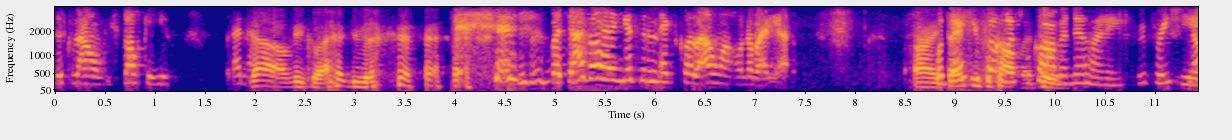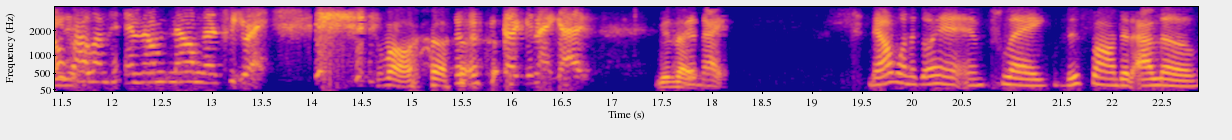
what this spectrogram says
Just cause I don't be stalking you. But I know. no, be quiet. but y'all go ahead and get to the next caller. I don't want to hold nobody up. All right, well, thank, thank you for so calling. much for too. calling in, honey. We appreciate No it. No problem. And I'm, now I'm gonna tweet you right. Come on. All right, good night, guys. Good night. Good night. Now I want to go ahead and play this song that I love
